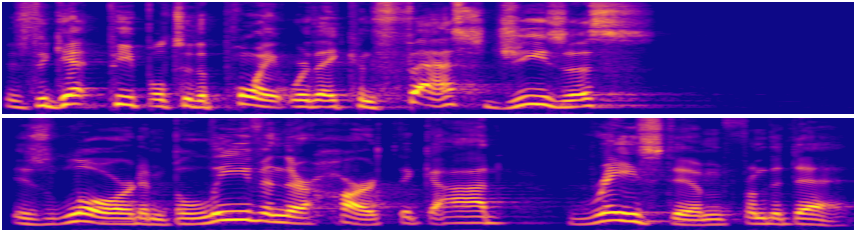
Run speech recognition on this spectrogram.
is to get people to the point where they confess Jesus is Lord and believe in their heart that God raised him from the dead.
